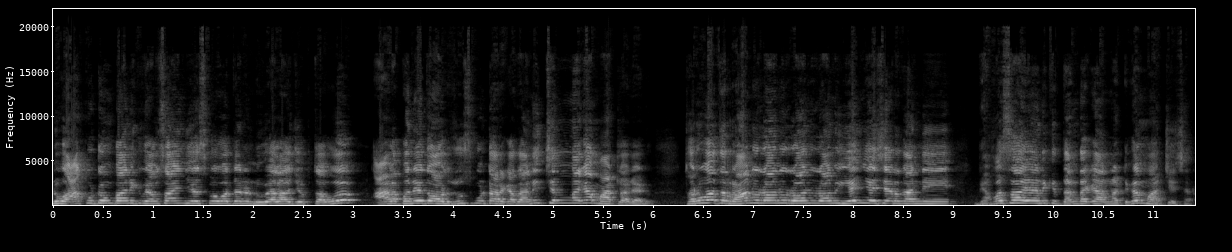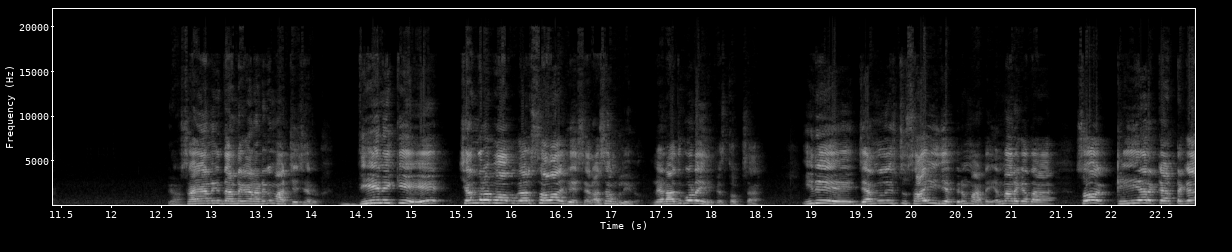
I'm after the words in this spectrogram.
నువ్వు ఆ కుటుంబానికి వ్యవసాయం చేసుకోవద్దని నువ్వెలా చెప్తావు? వాళ్ళ పనేదో వాళ్ళు చూసుకుంటారు కదా అని చిన్నగా మాట్లాడాడు. తరువాత రాను రాను రాను రాను ఏం చేశారు దాన్ని? వ్యవసాయానికి దండగా అన్నట్టుగా మార్చేశారు. వ్యవసాయానికి దండగా అన్నట్టుగా మార్చేశారు. దీనికి చంద్రబాబు గారు సవాల్ చేశారు అసెంబ్లీలో. నేను అది కూడా వినిపిస్తా ఒకసారి. ఇది జర్నలిస్ట్ సాయి చెప్పిన మాట. విన్నారు కదా? సో క్లియర్ కట్గా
